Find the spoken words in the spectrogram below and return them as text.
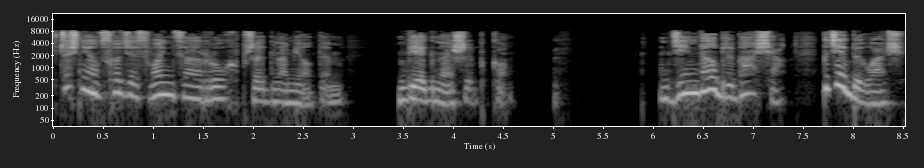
Wcześniej o wschodzie słońca ruch przed namiotem. Biegnę szybko. Dzień dobry, Basia. Gdzie byłaś?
